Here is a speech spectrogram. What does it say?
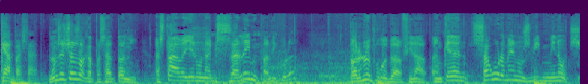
què ha passat? Doncs això és el que ha passat, Toni. Estava veient una excel·lent pel·lícula, però no he pogut veure el final. Em queden segurament uns 20 minuts.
